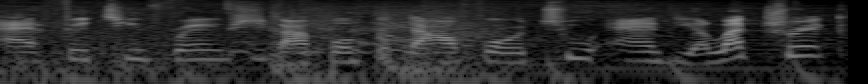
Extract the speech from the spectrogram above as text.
At 15 frames, she's got both the down forward 2 and the electric.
